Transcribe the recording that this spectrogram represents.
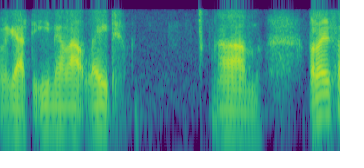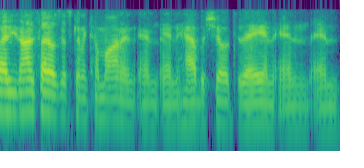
We got the email out late. Um, but I decided, you know, I decided I was just going to come on and, and, and have a show today and, and, and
